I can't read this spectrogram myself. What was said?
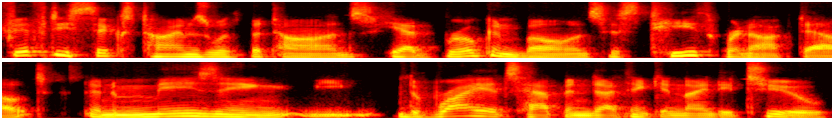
56 times with batons. He had broken bones. His teeth were knocked out. An amazing, the riots happened, I think, in 92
